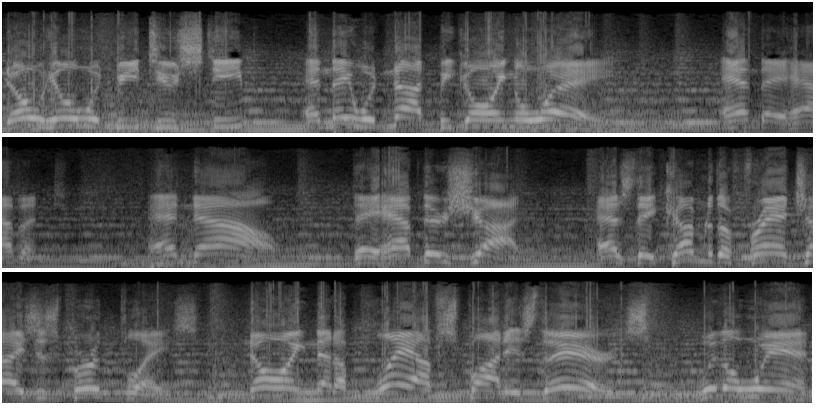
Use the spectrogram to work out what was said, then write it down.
No hill would be too steep, and they would not be going away. And they haven't. And now, they have their shot as they come to the franchise's birthplace, knowing that a playoff spot is theirs with a win.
